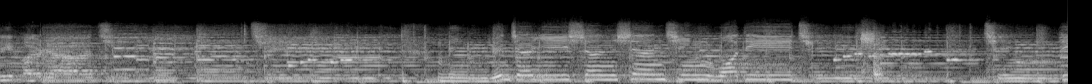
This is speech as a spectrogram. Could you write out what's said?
雳和热情。命愿这一生深情我的情，情的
